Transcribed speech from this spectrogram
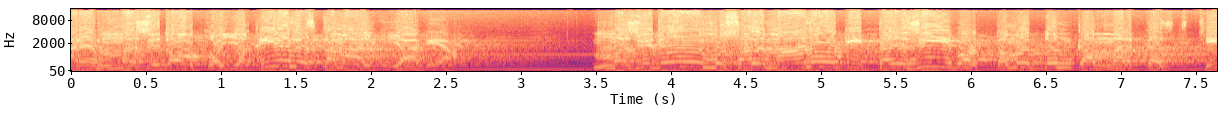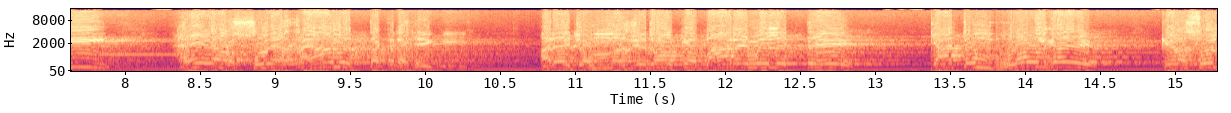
अरे, मस्जिदों को यकीन इस्तेमाल किया गया। मस्जिदें मुसलमानों की तहजीब और तमद्दन का मरकज थी, है और सुबह क्यामत तक रहेगी। अरे, जो मस्जिदों के बारे में लिखते हैं, क्या तुम भूल गए कि रसूल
